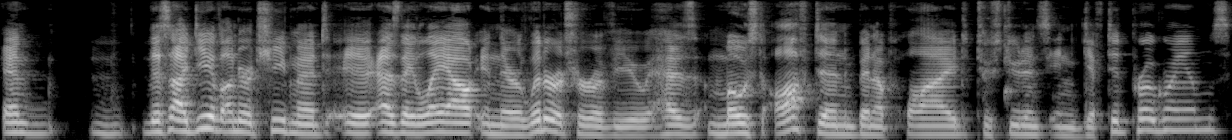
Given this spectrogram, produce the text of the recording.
And this idea of underachievement, eh, as they lay out in their literature review, has most often been applied to students in gifted programs.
